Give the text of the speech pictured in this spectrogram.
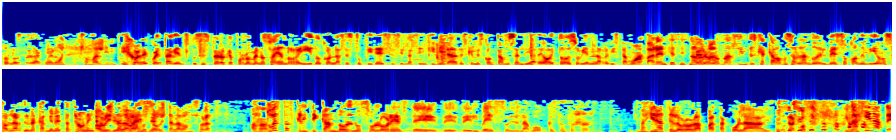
No, no estoy de acuerdo. Muy- mucho más lindo. Híjole, cuenta bien, pues espero que por lo menos hayan reído con las estupideces y las intimidades que les contamos el día de hoy. Todo eso viene en la revista MOA. Paréntesis nada Pero más. lo más lindo es que acabamos hablando del beso cuando íbamos a hablar de una camioneta Town and Country Ahorita la, vamos, ahorita la vamos a hablar. Ajá. Tú estás criticando los olores de, de- del beso y de la boca y todo. Ajá. Imagínate el olor a patacola y otra cosa. Imagínate.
